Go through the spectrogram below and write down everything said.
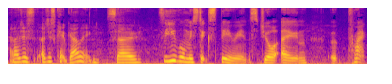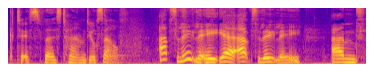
and I just, I just kept going. So, so you've almost experienced your own uh, practice firsthand yourself. Absolutely, yeah, absolutely, and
